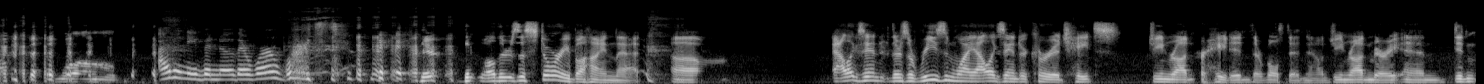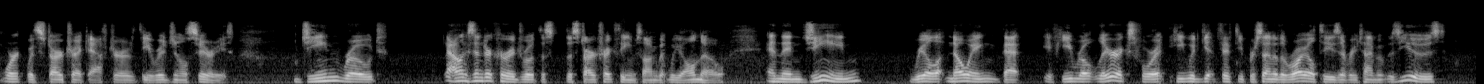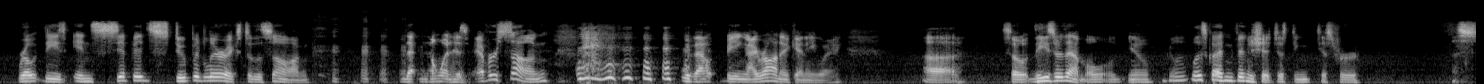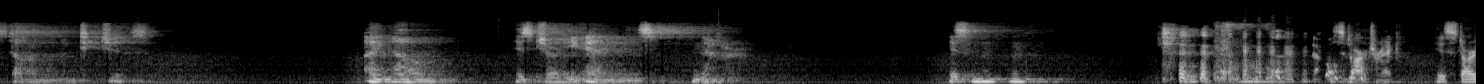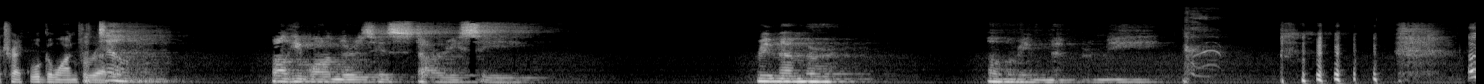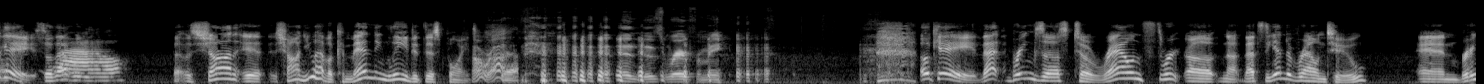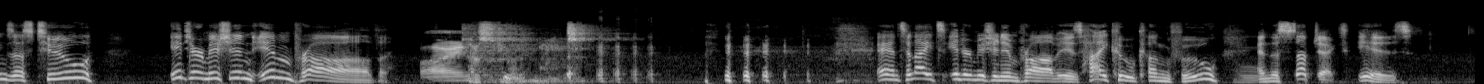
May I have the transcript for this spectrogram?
Whoa. I didn't even know there were words to it. there, there- well, there's a story behind that. Um, Alexander, there's a reason why Alexander Courage hates Gene Rod or hated. They're both dead now. Gene Roddenberry and didn't work with Star Trek after the original series. Gene wrote. Alexander Courage wrote the, the Star Trek theme song that we all know, and then Gene, real knowing that if he wrote lyrics for it, he would get 50% of the royalties every time it was used, wrote these insipid, stupid lyrics to the song that no one has ever sung without being ironic anyway. Uh, so these are them. Oh, you know, let's go ahead and finish it just in, just for A star woman teaches. I know his journey ends never. His that was Star Trek. His Star Trek will go on forever. tell me, while he wanders his starry sea, remember, oh, remember me. Okay, so that was that was Sean. Uh, Sean, you have a commanding lead at this point. All right. it's rare for me. Okay, that brings us to round three. Uh, no, that's the end of round two, and brings us to intermission improv. Fine. And tonight's intermission improv is haiku kung fu, and the subject is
